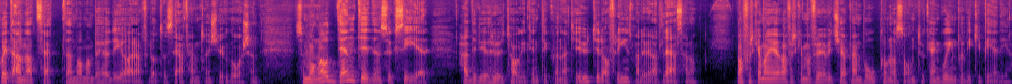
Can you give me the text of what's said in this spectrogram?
på ett annat sätt än vad man behövde göra för låt oss säga 15-20 år sedan. Så många av den tidens succéer hade vi överhuvudtaget inte kunnat ge ut idag, för det är ingen som hade velat läsa dem. Varför ska man, varför ska man för övrigt köpa en bok om något sånt? Du kan gå in på Wikipedia.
